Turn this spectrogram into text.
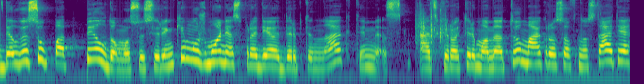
Dėl visų papildomų susirinkimų žmonės pradėjo dirbti naktimis. Atskiro tyrimo metu Microsoft nustatė,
